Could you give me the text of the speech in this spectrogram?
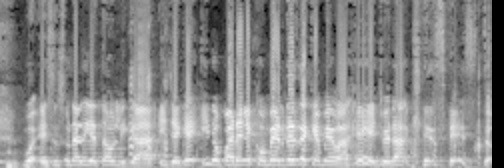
eso es una dieta obligada y llegué y no paré de comer desde que me bajé yo era, ¿qué es esto?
